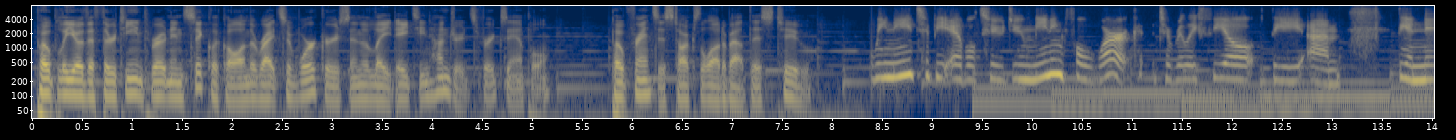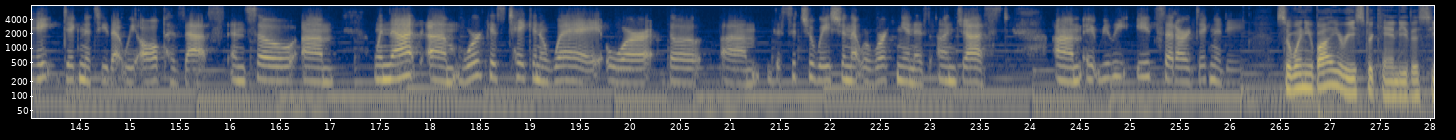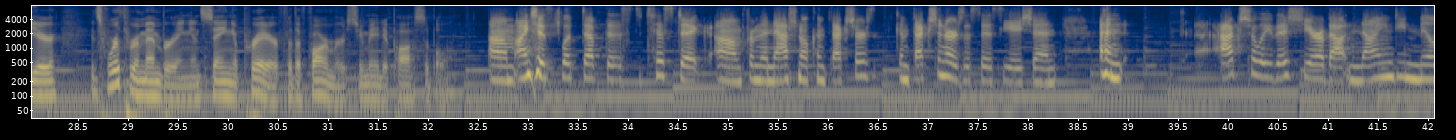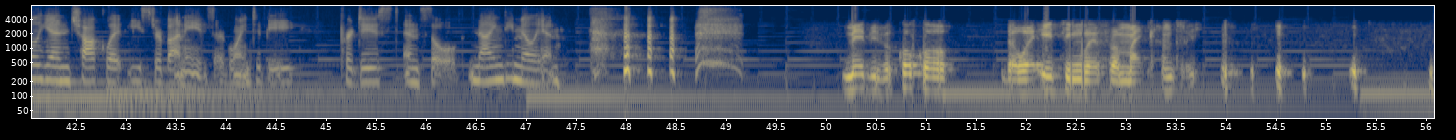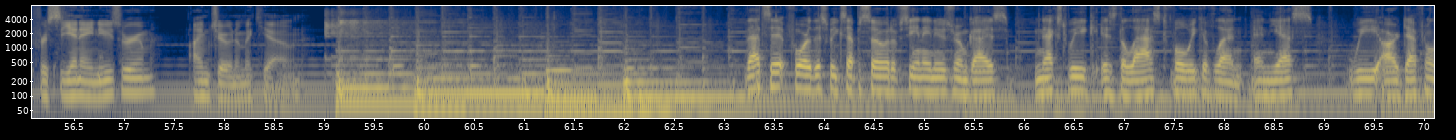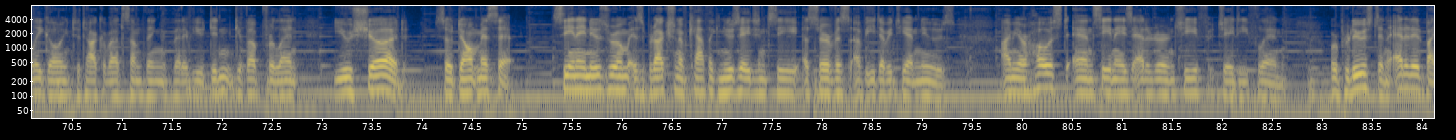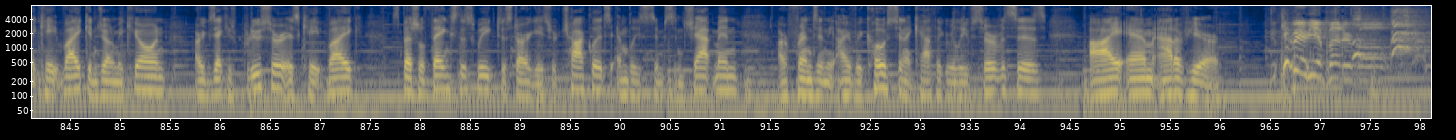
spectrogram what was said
Pope Leo XIII wrote an encyclical on the rights of workers in the late 1800s, for example. Pope Francis talks a lot about this too we need to be able to do meaningful work to really feel the um, the innate dignity that we all possess. And so, um, when that um, work is taken away, or the um, the situation that we're working in is unjust, um, it really eats at our dignity. So, when you buy your Easter candy this year, it's worth remembering and saying a prayer for the farmers who made it possible. Um, I just looked up the statistic um, from the National Confectioners, Confectioners Association, and actually this year about 90 million chocolate Easter bunnies are going to be produced and sold. 90 million. Maybe the cocoa that we're eating were from my country. For CNA Newsroom, I'm Jonah McKeown. That's it for this week's episode of CNA Newsroom, guys. Next week is the last full week of Lent, and yes, we are definitely going to talk about something that if you didn't give up for Lent, you should. So don't miss it. CNA Newsroom is a production of Catholic News Agency, a service of EWTN News. I'm your host and CNA's editor in chief, JD Flynn. We're produced and edited by Kate Veik and Jonah McKeown. Our executive producer is Kate Veik. Special thanks this week to Stargazer Chocolates, Emily Stimpson Chapman, our friends in the Ivory Coast and at Catholic Relief Services. I am out of here. Come here, you butterball.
